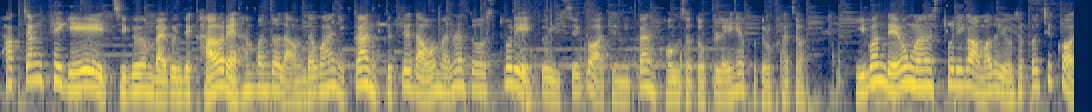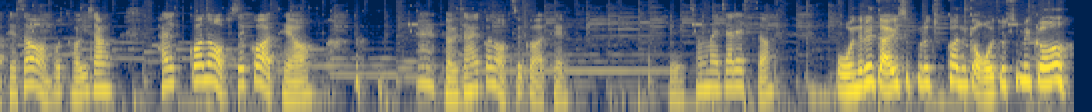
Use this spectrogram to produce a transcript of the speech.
확장팩이 지금 말고 이제 가을에 한 번 더 나온다고 하니까 그때 나오면은 또 스토리 또 있을 것 같으니까 거기서 또 플레이 해 보도록 하죠. 이번 내용은 스토리가 아마도 여기서 끝일 것 같아서 뭐 더 이상 할 거는 없을 것 같아요. 더 이상 할 거는 없을 것 같아. 네, 정말 잘했어. 오늘은 다이스프로 축하하는 게 어떻습니까?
